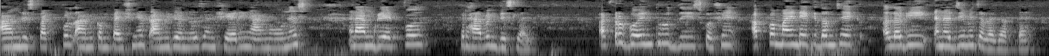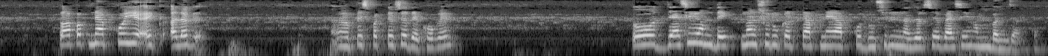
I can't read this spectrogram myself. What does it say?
I am respectful I am compassionate I am generous and sharing I am honest and I am grateful for having this life after going through this question आपका माइंड एकदम से एक अलग ही एनर्जी में चला जाता है। तो आप अपने आप को ये एक अलग पर्सपेक्टिव से देखोगे। तो जैसे ही हम देखना शुरू करते हैं, अपने आप को दूसरी नज़र से, वैसे ही हम बन जाते हैं।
